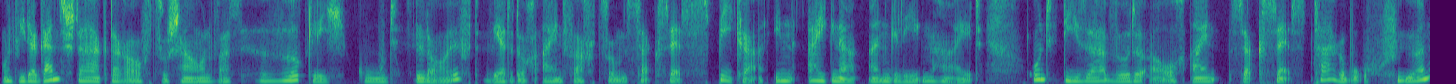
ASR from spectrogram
und wieder ganz stark darauf zu schauen, was wirklich gut läuft, werde doch einfach zum Success Speaker in eigener Angelegenheit. Und dieser würde auch ein Success Tagebuch führen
